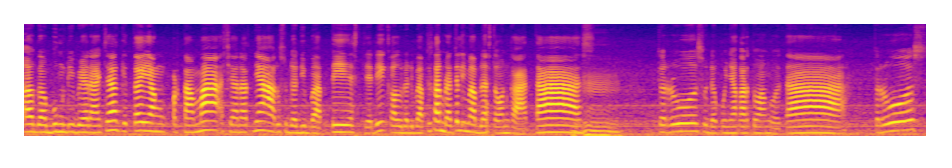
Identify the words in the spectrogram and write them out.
uh, gabung di Beraca kita yang pertama syaratnya harus sudah dibaptis. Jadi kalau udah dibaptis kan berarti 15 tahun ke atas. Hmm. Terus sudah punya kartu anggota. Terus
